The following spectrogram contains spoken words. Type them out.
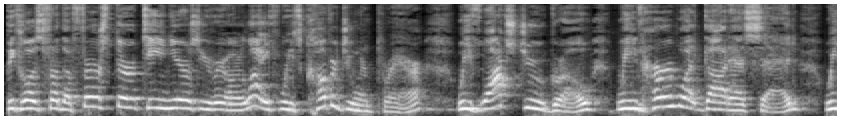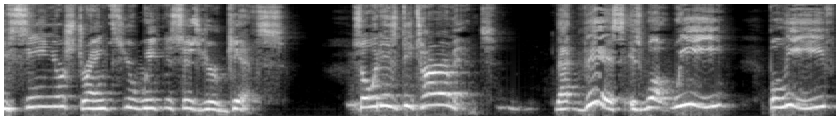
because for the first 13 years of your life we've covered you in prayer we've watched you grow we've heard what god has said we've seen your strengths your weaknesses your gifts. So it is determined that this is what we believe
